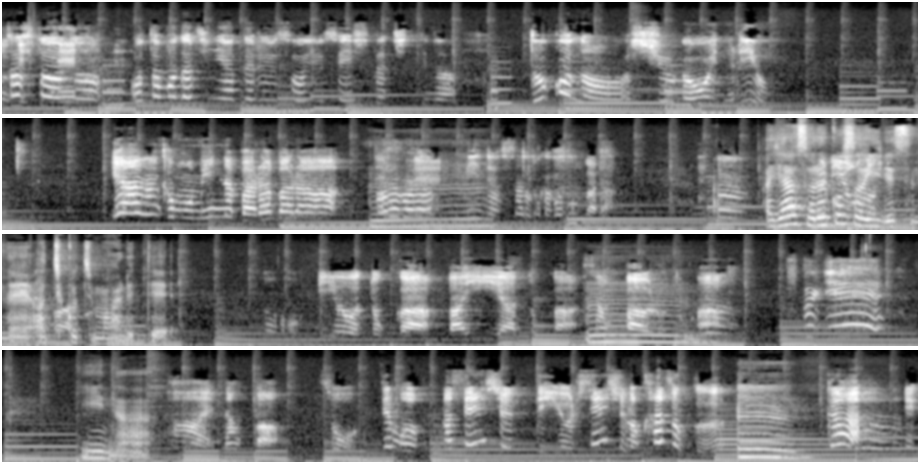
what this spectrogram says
そうするとあのお友達に当たるそういう選手たちっていうのはどこの州が多いの？リオ？いやーなんかもうみんなバラバラバラバラうんミーナスとか。かここかあじゃあそれこそいいですね。あちこち回れて。リオとかバイアとかサンパウロとか。すげえ。いいな。はいなんかそう。でも、まあ、選手っていうより選手の家族うん。がえ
